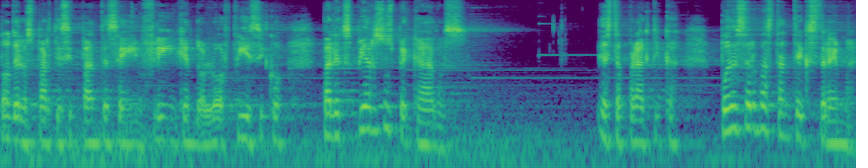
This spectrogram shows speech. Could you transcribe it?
donde los participantes se infligen dolor físico para expiar sus pecados. Esta práctica puede ser bastante extrema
